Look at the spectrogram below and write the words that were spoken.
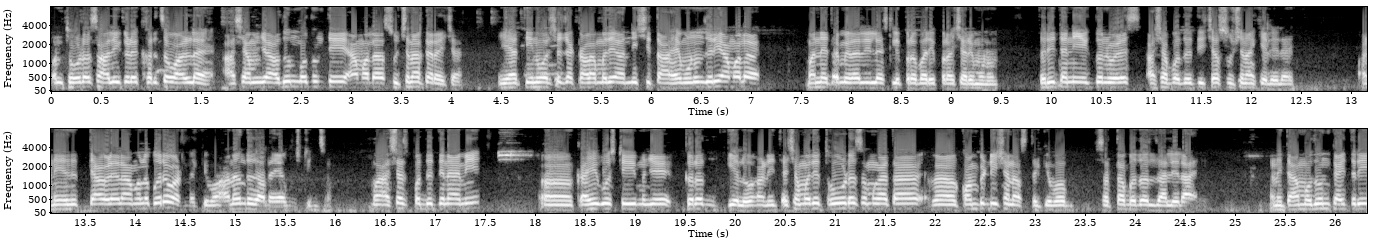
पण थोडंसं अलीकडे खर्च वाढला आहे अशा म्हणजे अधूनमधून ते आम्हाला सूचना करायच्या. या तीन वर्षाच्या काळामध्ये अनिश्चित आहे म्हणून जरी आम्हाला मान्यता मिळालेली असली प्रभारी प्राचार्य म्हणून तरी त्यांनी एक दोन वेळेस अशा पद्धतीच्या सूचना केलेल्या आहेत. आणि त्यावेळेला आम्हाला बरं वाटलं किंवा आनंद झाला या गोष्टींचा. मग अशाच पद्धतीने आम्ही काही गोष्टी म्हणजे करत गेलो आणि त्याच्यामध्ये थोडंसं मग आता कॉम्पिटिशन असतं किंवा सत्ता बदल झालेला आहे. आणि त्यामधून काहीतरी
